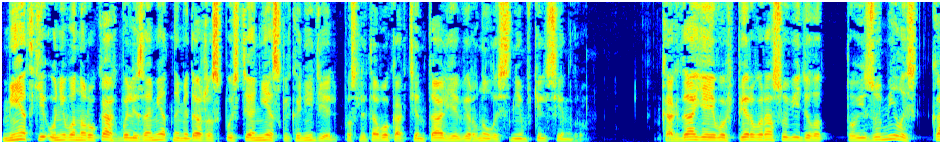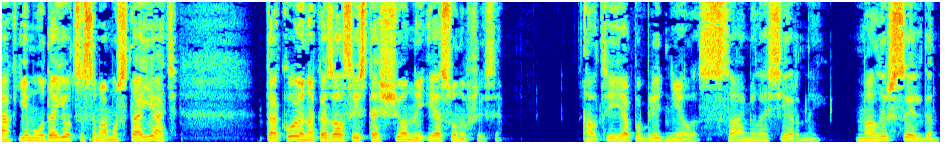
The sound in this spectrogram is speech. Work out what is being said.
Метки у него на руках были заметными даже спустя несколько недель после того, как Тенталья вернулась с ним в Кельсингру. Когда я его в первый раз увидела, то изумилась, как ему удается самому стоять. Такой он оказался истощенный и осунувшийся. Алтия побледнела. «Са, милосердный! Малыш Сельден!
